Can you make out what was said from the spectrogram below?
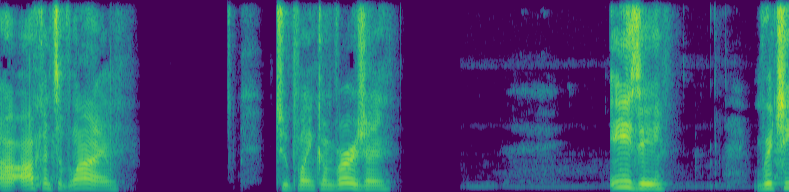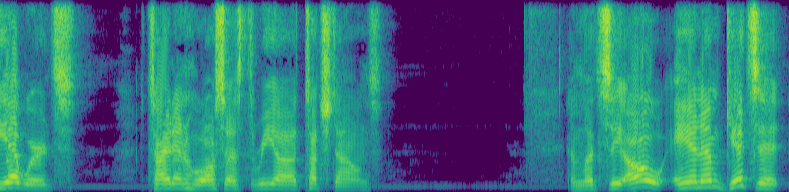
offensive line, two point conversion. Easy. Richie Edwards, tight end who also has three uh, touchdowns. And let's see. Oh, A&M gets it.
